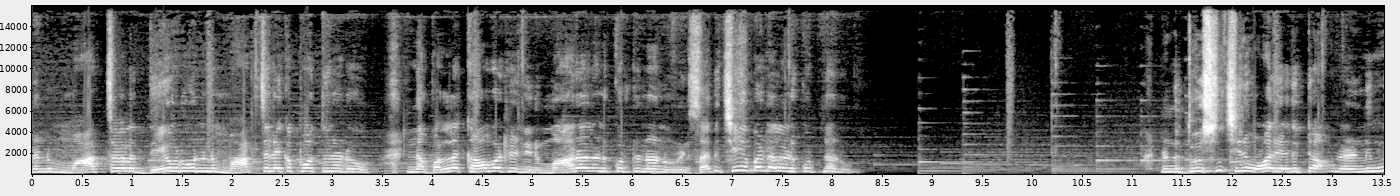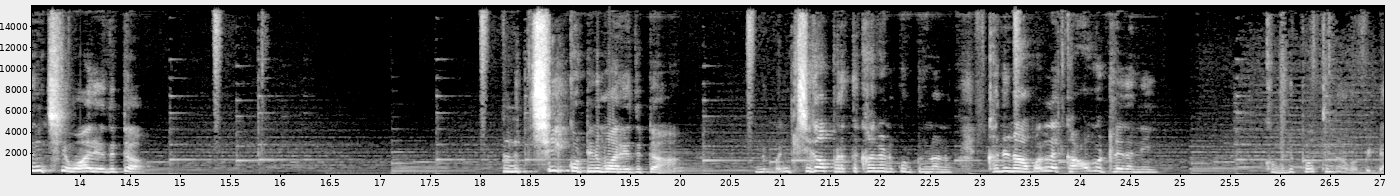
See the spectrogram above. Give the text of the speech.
నన్ను మార్చగల దేవుడు నన్ను మార్చలేకపోతున్నాడు. నా వల్ల కావట్లేదు నేను మారాలనుకుంటున్నాను నేను సరి చేయబడాలనుకుంటున్నాను. నన్ను దూషించిన వారు ఎదుట నన్ను నిందించిన వారు ఎదుట నన్ను చీ కొట్టిన వారు ఎదుట నేను మంచిగా బ్రతకాలనుకుంటున్నాను. కానీ నా వల్ల కావట్లేదని కుమిలిపోతున్నావా బిడ్డ?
